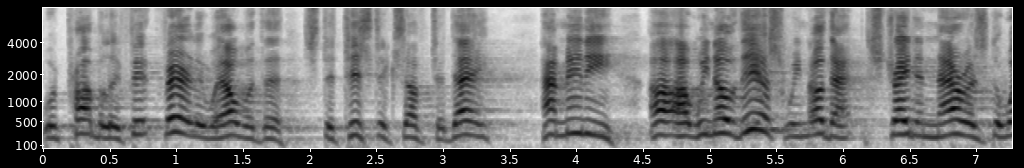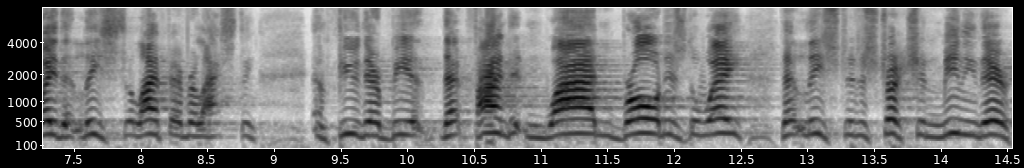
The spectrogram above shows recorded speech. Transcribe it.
would probably fit fairly well with the statistics of today. How many, uh, uh, we know this, we know that straight and narrow is the way that leads to life everlasting. And few there be that find it, and wide and broad is the way that leads to destruction. Many there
